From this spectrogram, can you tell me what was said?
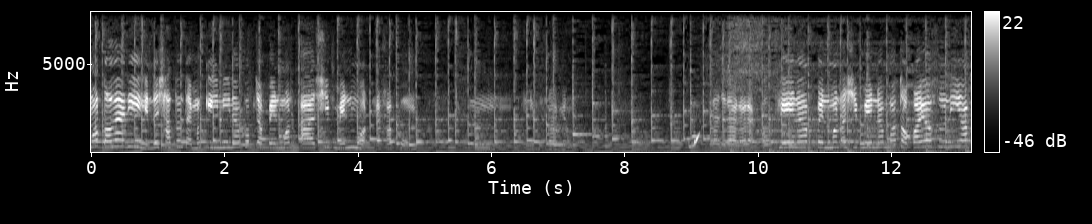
มอดตอนแรกที่เห็นได้ชัดตั้งแต่เมื่อกี้นี้นะก็จะเป็นมอด Achievement Mod นะครับผมอืมอันนี้ผมได้ไหมอะน่าจะได้แล้วแหละโอเคนะเป็นมอด achievement นะมอดต่อไปก็คือนี่ครับ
